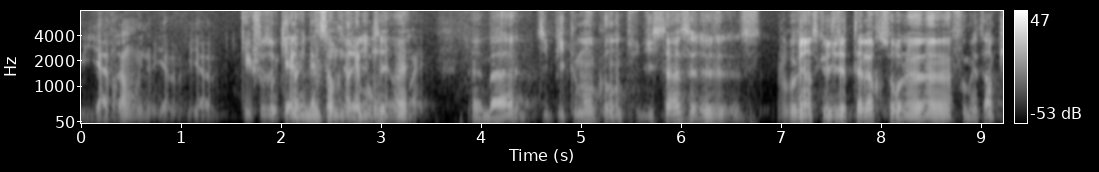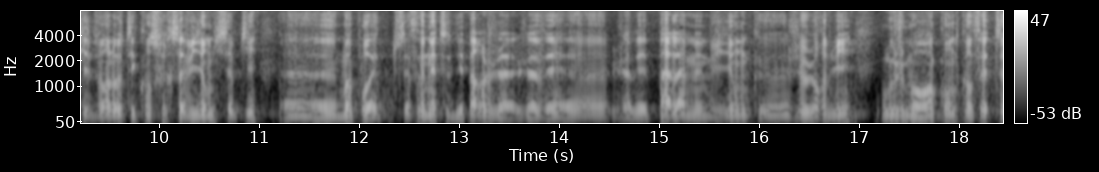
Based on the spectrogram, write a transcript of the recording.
il y a vraiment il y, a quelque chose auquel personne ne répond? Euh, bah, typiquement, quand tu dis ça, je, reviens à ce que je disais tout à l'heure sur le euh, faut mettre un pied devant l'autre et construire sa vision petit à petit. Euh, moi, pour être tout à fait honnête, au départ, j'avais j'avais pas la même vision que j'ai aujourd'hui, où je me rends compte qu'en fait,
